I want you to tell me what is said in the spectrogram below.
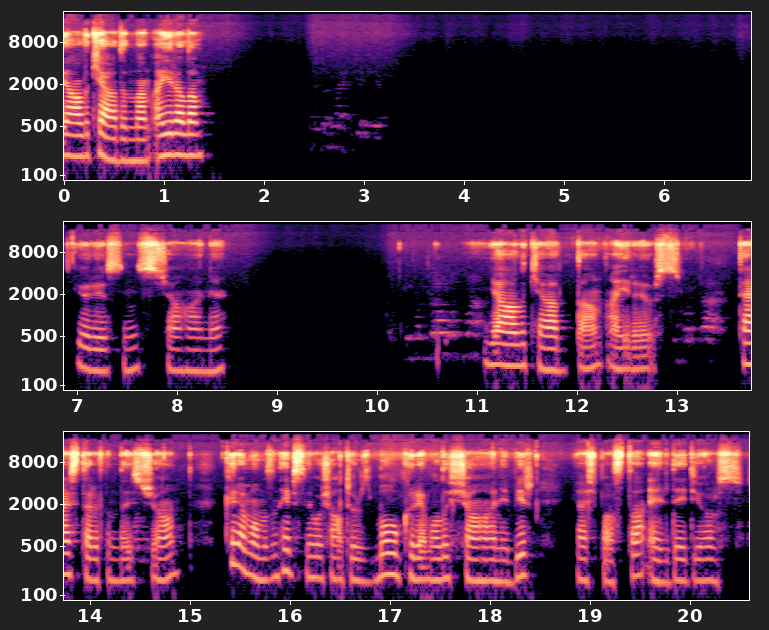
Yağlı kağıdından ayıralım. Görüyorsunuz şahane. Yağlı kağıttan ayırıyoruz. Ters tarafındayız şu an. Kremamızın hepsini boşaltıyoruz. Bol kremalı şahane bir yaş pasta elde ediyoruz.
